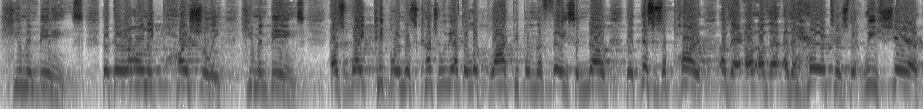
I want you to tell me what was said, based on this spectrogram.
human beings, that they were only partially human beings. As white people in this country, we have to look black people in the face and know that this is a part of the, of the, of the heritage that we share.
